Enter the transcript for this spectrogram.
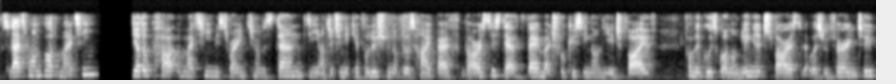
So that's one part of my team. The other part of my team is trying to understand the antigenic evolution of those high path viruses. They're very much focusing on the H5 from the goose guandong lineage virus that was referring to,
